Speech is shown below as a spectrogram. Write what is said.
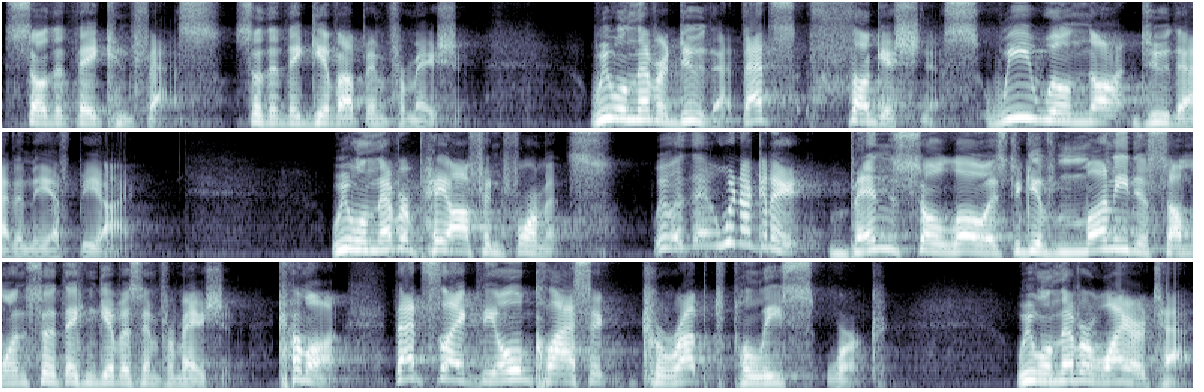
so that they confess, so that they give up information. We will never do that. That's thuggishness. We will not do that in the FBI. We will never pay off informants. We're not going to bend so low as to give money to someone so that they can give us information. Come on. That's like the old classic corrupt police work. We will never wiretap.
